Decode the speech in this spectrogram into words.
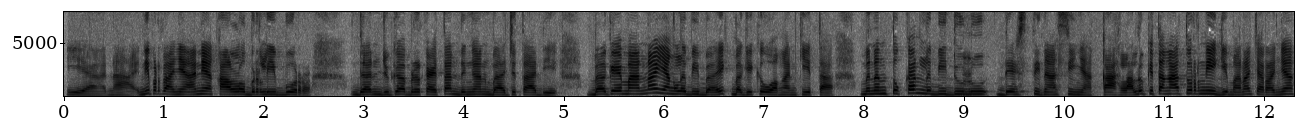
Iya, nah ini pertanyaannya kalau berlibur dan juga berkaitan dengan budget tadi. Bagaimana yang lebih baik bagi keuangan kita? Menentukan lebih dulu hmm. destinasinya kah? Lalu kita ngatur nih gimana caranya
